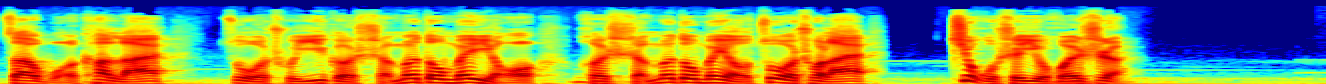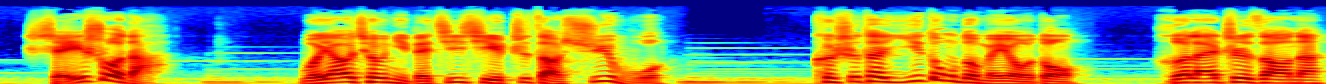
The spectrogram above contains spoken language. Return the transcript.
在我看来，做出一个什么都没有和什么都没有做出来就是一回事。谁说的？我要求你的机器制造虚无，可是它一动都没有动，何来制造呢？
